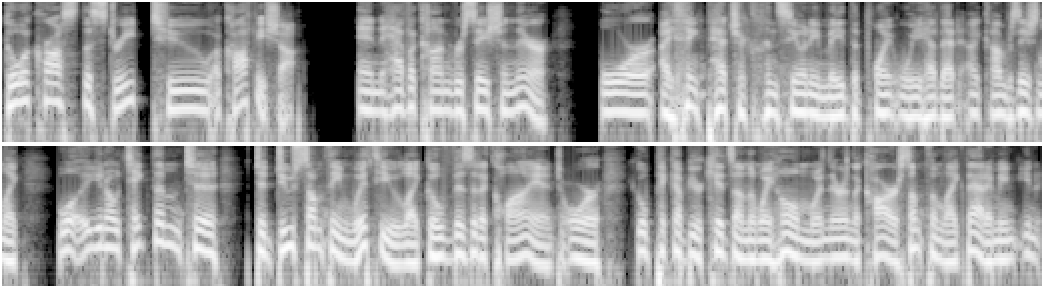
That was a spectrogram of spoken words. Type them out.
go across the street to a coffee shop and have a conversation there. Or I think Patrick Lencioni made the point when we had that uh, conversation, like, well, you know, take them to to do something with you, like go visit a client or go pick up your kids on the way home when they're in the car, or something like that. I mean, you know,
